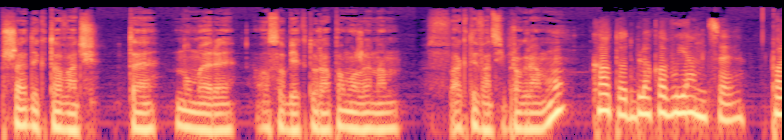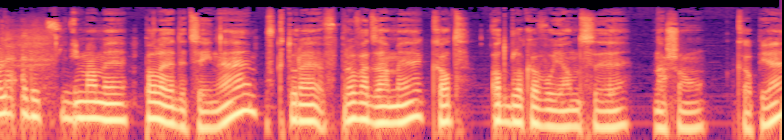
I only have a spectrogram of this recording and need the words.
przedyktować te numery osobie, która pomoże nam w aktywacji programu. Kod odblokowujący. Pole edycji. I mamy pole edycyjne, w które wprowadzamy kod odblokowujący naszą kopię,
